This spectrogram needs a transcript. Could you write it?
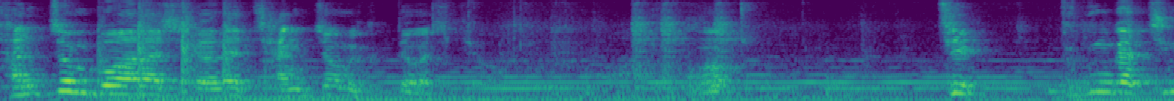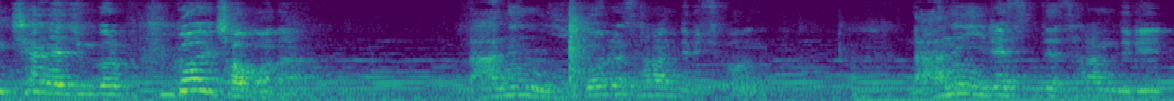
단점 보완화 시간에 장점을 극대화시켜. 어? 즉 누군가 칭찬해 준 걸 그걸 적어놔. 나는 이거를 사람들이 좋아하는 거야. 나는 이랬을 때 사람들이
